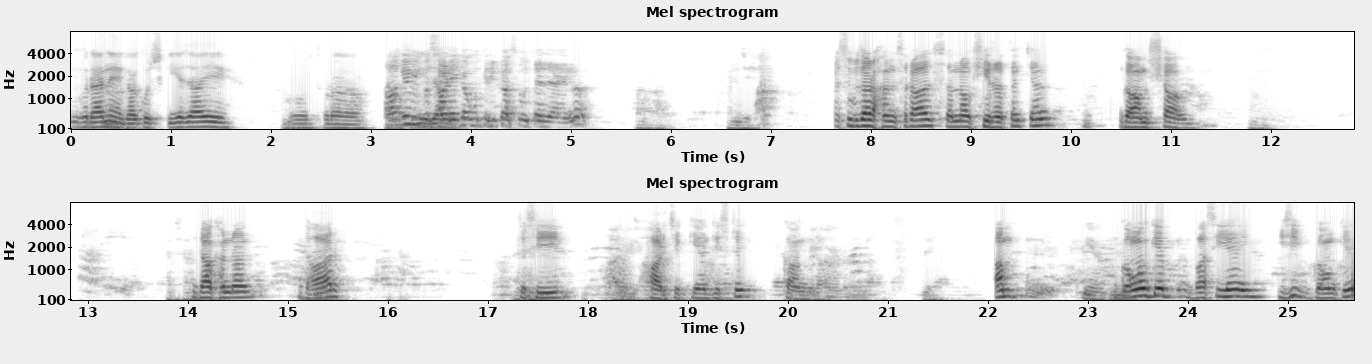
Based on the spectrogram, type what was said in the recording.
रहने का कुछ किया जाए और थोड़ा आगे भी जाए। का वो तरीका सोचा जाए ना? हाँ। जी। सूबेदार हंसराज सन ऑफ़ श्री रतन चंद गाँव शाह अच्छा। डाखना धार तहसील हारचिकियाँ डिस्ट्रिक्ट कांगड़ा। हम गाँव के वासी हैं इसी गाँव के।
